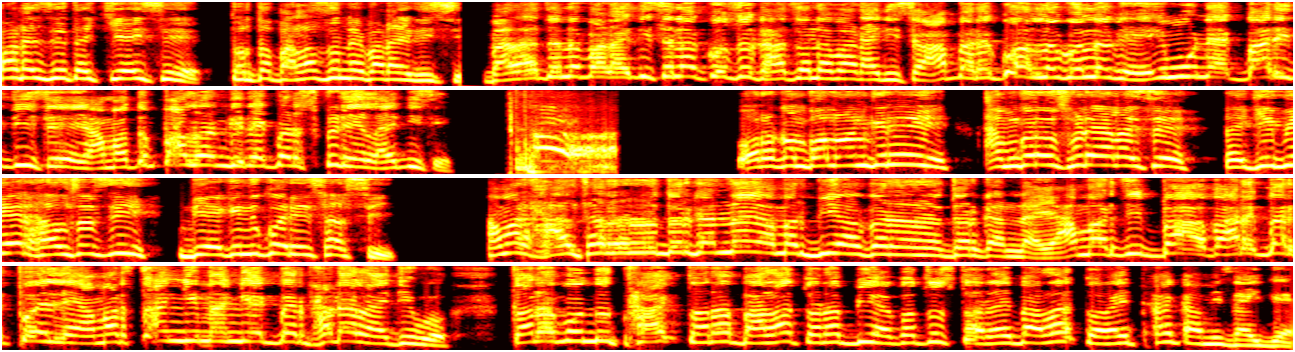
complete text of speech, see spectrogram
পাঠাইছে তাই কি আইছে তোর তো ভালো জন্য পাঠাই দিছি। বালাজনে বাড়াই দিছে না কচু খাজনে বাড়াই দিছে। আবারে করল করল এমন একবারই দিছে আমার তো পালন গিয়ে একবার ছুড়ে লাই দিছে। ওরকম পালনগিরি আমগরে ছুড়ে এলাইছে তাই কি বিয়ের হাল ছাড়ছি? বিয়ে কিন্তু করে ছাড়ছি। আমার হাল ছাড়ানোর দরকার নাই আমার বিয়ে করানোর দরকার নাই। আমার যে বাপ আরেকবার কইলে আমার চাঙ্গি মাঙ্গি একবার ফাটালাই দিব। তোরা বন্ধু থাক তোরা বালা তোরা বিয়ে করছিস তোরাই বালা তোরাই থাক আমি যাই গে।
